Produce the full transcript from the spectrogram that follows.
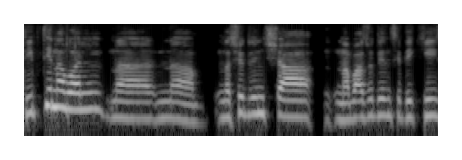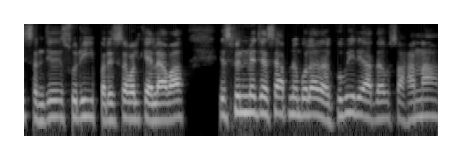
दीप्ति नवल नसीरुद्दीन शाह, नवाजुद्दीन सिद्दीकी, संजय सूरी, परेश रावल के अलावा इस फ़िल्म में जैसे आपने बोला, रघुवीर यादव, सहाना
